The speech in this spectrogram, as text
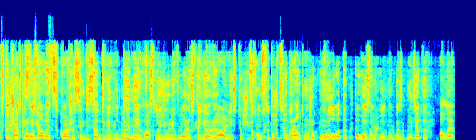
В той час правознавець каже, 72 години і гасло Юлі Волю стає реальністю. За конституцією гарант може помилувати кого завгодно без будь-яких але.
